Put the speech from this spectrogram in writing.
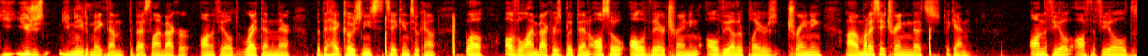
you, you just you need to make them the best linebacker on the field right then and there. But the head coach needs to take into account well all of the linebackers, but then also all of their training, all of the other players' training. Um, when I say training, that's again on the field, off the field,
